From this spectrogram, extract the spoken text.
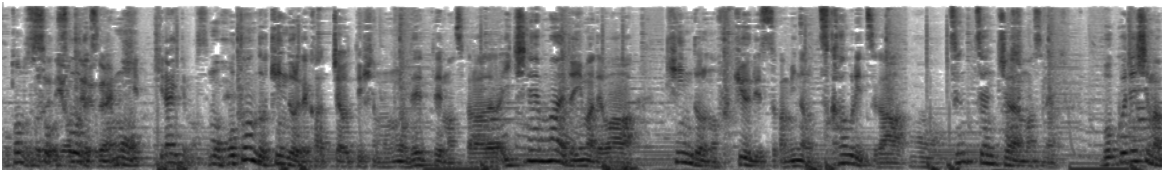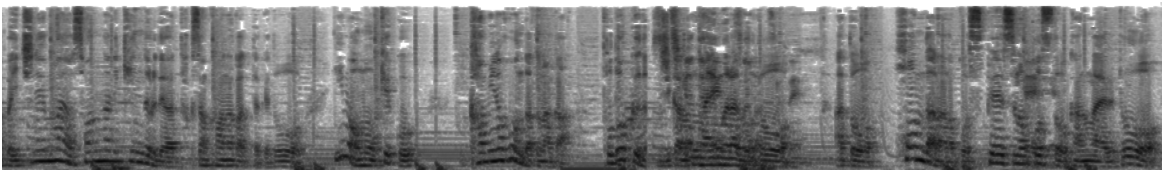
ほとんどそれで読んでるぐらいもう開いてます、ね、もうほとんど Kindle で買っちゃうっていう人ももう出てますから、だから1年前と今では、Kindle の普及率とかみんなの使う率が全然違いますね。僕自身もやっぱ1年前はそんなに Kindle ではたくさん買わなかったけど、今はもう結構紙の本だとなんか届く時間のタイムラグと、あと、本棚のこうスペースのコストを考えると、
